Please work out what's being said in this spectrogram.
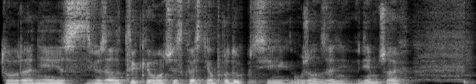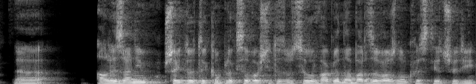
które nie jest związane tylko i wyłącznie z kwestią produkcji urządzeń w Niemczech. E, ale zanim przejdę do tej kompleksowości, to zwrócę uwagę na bardzo ważną kwestię, czyli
